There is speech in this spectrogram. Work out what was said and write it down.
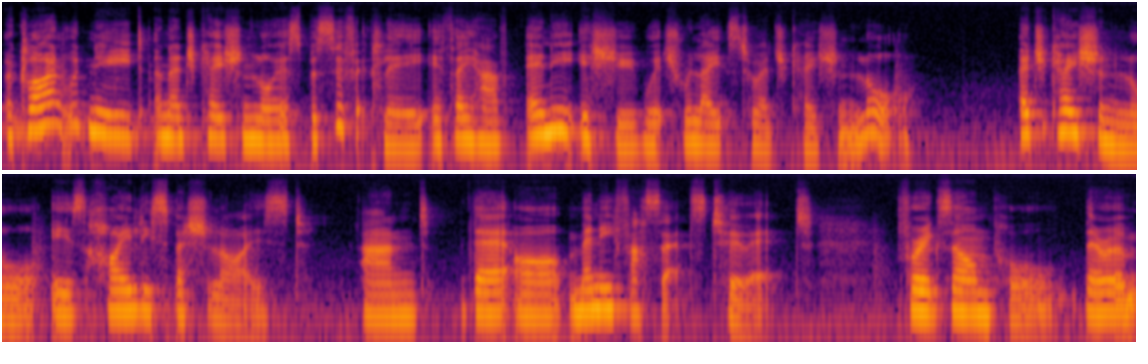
A client would need an education lawyer specifically if they have any issue which relates to education law. Education law is highly specialised and there are many facets to it. For example, there are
